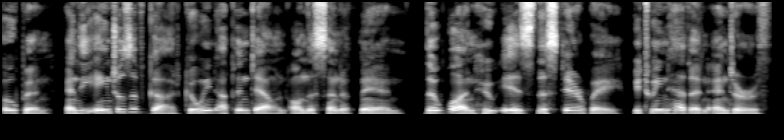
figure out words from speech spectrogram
open and the angels of God going up and down on the Son of Man, the one who is the stairway between heaven and earth.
